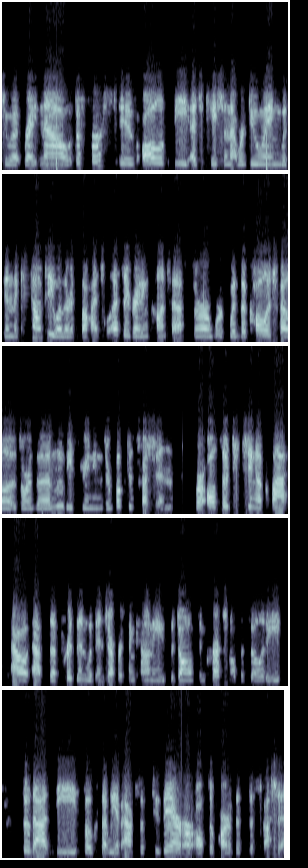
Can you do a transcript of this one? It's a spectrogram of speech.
to it right now. The first is all of the education that we're doing within the county, whether it's the high school essay writing contest or our work with the college fellows or the movie screenings or book discussions. We're also teaching a class out at the prison within Jefferson County, the Donaldson Correctional Facility, so that the folks that we have access to there are also part of this discussion.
